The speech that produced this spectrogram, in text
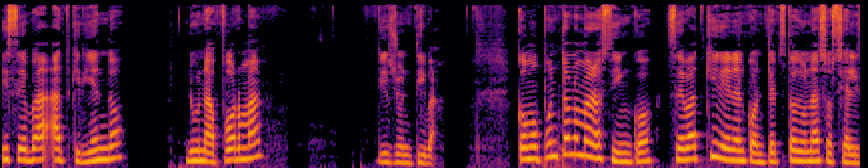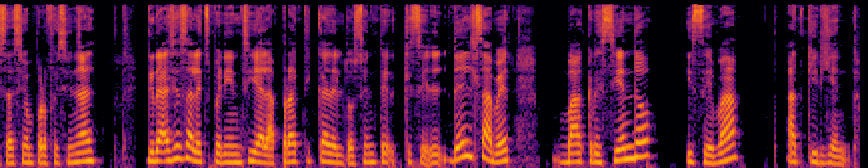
y se va adquiriendo de una forma disyuntiva. Como punto número 5, se va a adquirir en el contexto de una socialización profesional. Gracias a la experiencia y a la práctica del docente que se, del saber va creciendo y se va adquiriendo.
